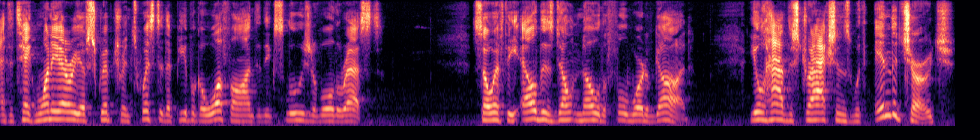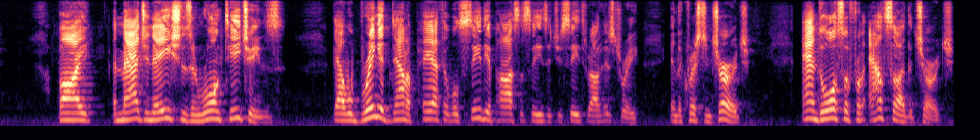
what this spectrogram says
and to take one area of Scripture and twist it that people go off on to the exclusion of all the rest. So if the elders don't know the full Word of God, you'll have distractions within the church by imaginations and wrong teachings that will bring it down a path that will see the apostasies that you see throughout history in the Christian church and also from outside the church.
